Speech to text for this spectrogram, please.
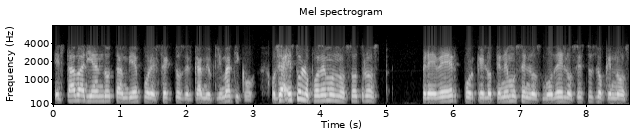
está variando también por efectos del cambio climático. O sea, esto lo podemos nosotros prever porque lo tenemos en los modelos, esto es lo que nos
